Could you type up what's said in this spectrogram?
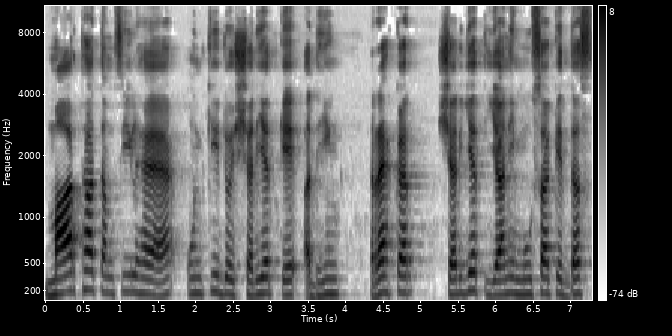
مارتھا تمثیل ہے ان کی جو شریعت کے ادھین رہ کر، شریعت یعنی موسیٰ کے دس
